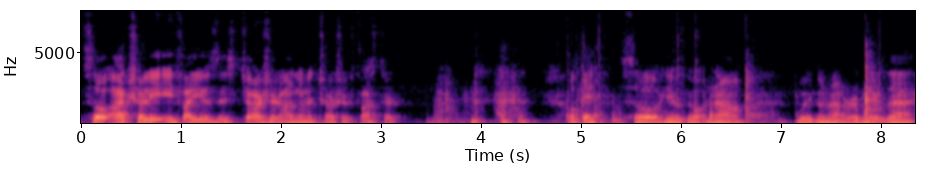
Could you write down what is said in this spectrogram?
So actually, if I use this charger, I'm gonna charge it faster. okay, so here we go. Now we're gonna remove that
